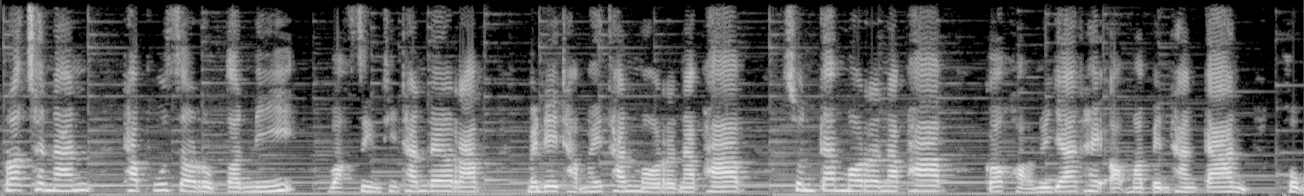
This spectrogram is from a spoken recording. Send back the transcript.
เพราะฉะนั้นถ้าพูดสรุปตอนนี้ วัคซีนที่ท่านได้รับ ไม่ได้ทำให้ท่านมรณภาพ ส่วนการมรณภาพก็ขออนุญาตให้ออกมาเป็นทางการ ผม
